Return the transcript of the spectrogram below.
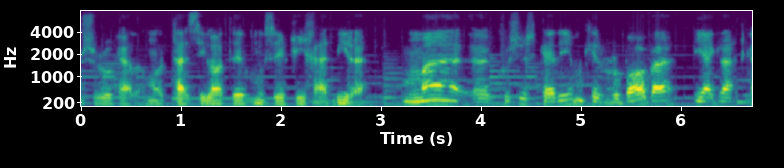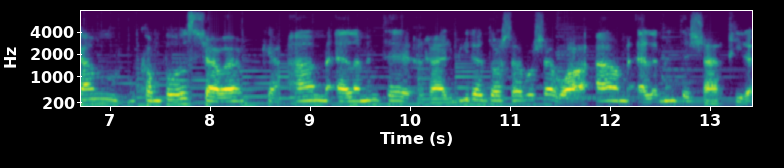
شروع کردم و تحصیلات موسیقی غربی را. ما کوشش کردیم که رباب یک رقم compose شود که هم element غربی را داشته باشه و هم element شرقی را.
